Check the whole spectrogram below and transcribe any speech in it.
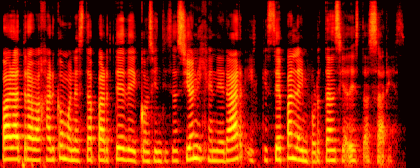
para trabajar como en esta parte de concientización y generar y que sepan la importancia de estas áreas.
